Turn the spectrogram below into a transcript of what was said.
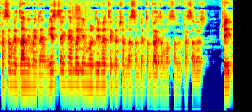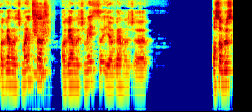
pracować zdalnie moim zdaniem jest to jak najbardziej możliwe, tylko trzeba sobie to bardzo mocno wypracować. Czyli ogarnąć mindset, Mhm. ogarnąć miejsce i ogarnąć e, osoby, z,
